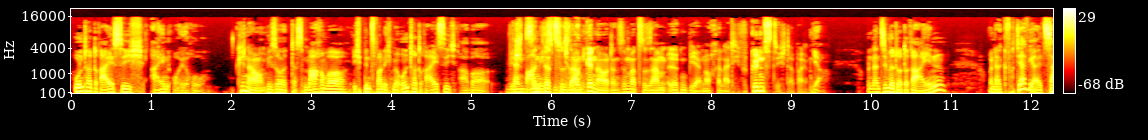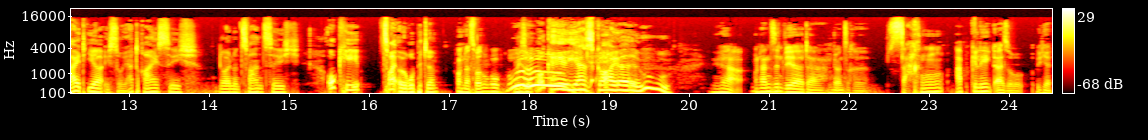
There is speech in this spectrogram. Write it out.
unter 30 ein Euro. Genau. Wieso, das machen wir. Ich bin zwar nicht mehr unter 30, aber wir dann sparen sind wir zusammen, Toni. genau, dann sind wir zusammen irgendwie ja noch relativ günstig dabei. Ja. Und dann sind wir dort rein und dann gefragt, ja, wie alt seid ihr? Ich so, ja, 30, 29. Okay, zwei Euro bitte. Und das war so, so, okay, yes, geil. Uh. Ja, und dann sind wir, da haben wir unsere Sachen abgelegt, also hier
